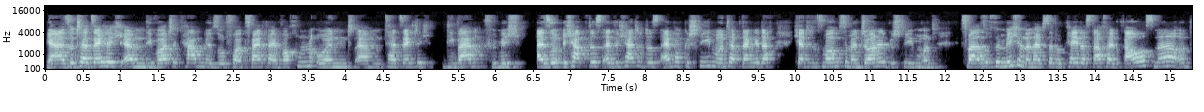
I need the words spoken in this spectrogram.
Ja, also tatsächlich, ähm, die Worte kamen mir so vor zwei, drei Wochen und ähm, tatsächlich, die waren für mich, also ich habe das, also ich hatte das einfach geschrieben und habe dann gedacht, ich hatte das morgens in mein Journal geschrieben und war so für mich und dann habe ich gesagt, okay, das darf halt raus, ne? Und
